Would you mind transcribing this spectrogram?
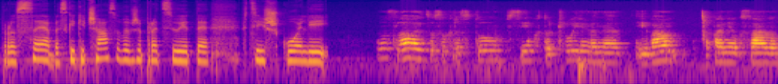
про себе, скільки часу ви вже працюєте в цій школі? Ну, слава Ісусу Христу, всім, хто чує мене, і вам, пані Оксано.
